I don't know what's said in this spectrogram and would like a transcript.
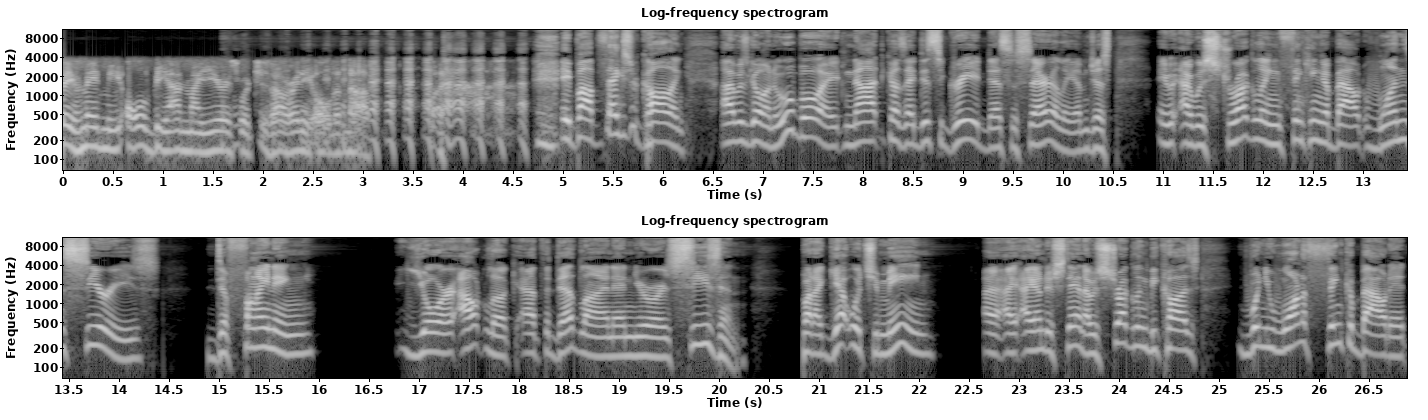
they've made me old beyond my years, which is already old enough. But, hey, Bob, thanks for calling. I was going, oh boy, not because I disagreed necessarily. I'm just, eh, I was struggling thinking about one series defining your outlook at the deadline and your season. But I get what you mean. I, I, I understand. I was struggling because when you want to think about it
